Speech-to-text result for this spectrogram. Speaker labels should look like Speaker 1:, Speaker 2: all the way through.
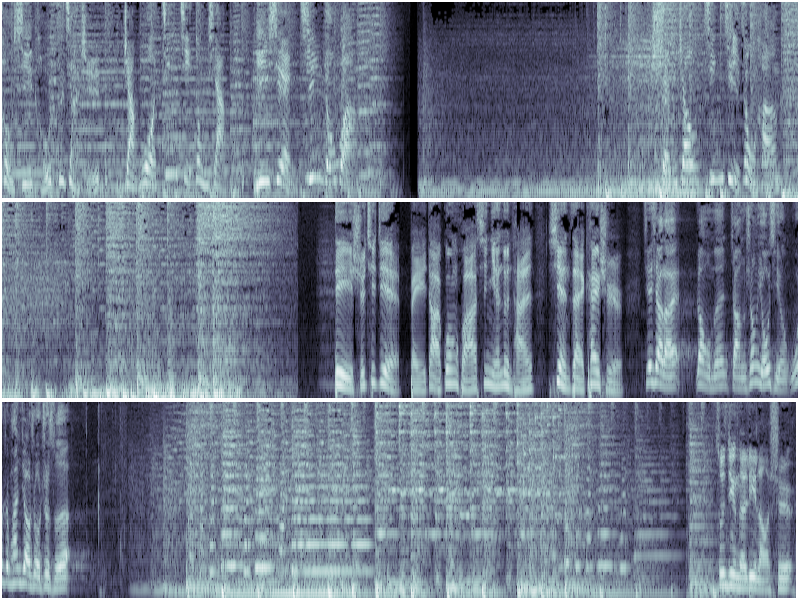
Speaker 1: 透析投资价值，
Speaker 2: 掌握经济动向，
Speaker 1: 一线金融网。
Speaker 2: 神州经济纵横。
Speaker 3: 第十七届北大光华新年论坛现在开始。
Speaker 4: 接下来，让我们掌声有请吴志攀教授致辞。
Speaker 5: 尊敬的厉老师，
